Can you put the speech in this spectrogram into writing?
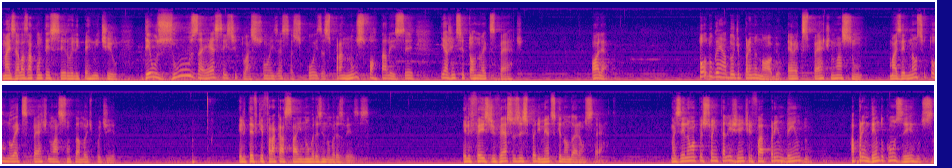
mas elas aconteceram, Ele permitiu. Deus usa essas situações, essas coisas para nos fortalecer e a gente se torna um expert. Olha, todo ganhador de prêmio Nobel é expert no assunto, mas ele não se tornou expert no assunto da noite para o dia. Ele teve que fracassar inúmeras e inúmeras vezes. Ele fez diversos experimentos que não deram certo. Mas ele é uma pessoa inteligente, ele foi aprendendo, aprendendo com os erros.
